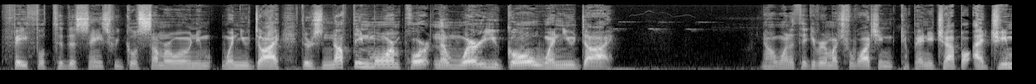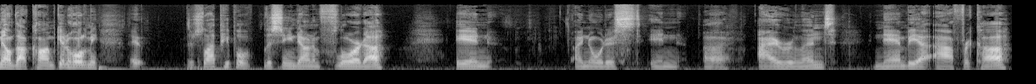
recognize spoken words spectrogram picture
Faithful to the saints. We go somewhere when you, when you die. There's nothing more important than where you go when you die. Now, I want to thank you very much for watching. CompanionChapel at gmail.com. Get a hold of me. There's a lot of people listening down in Florida, in, I noticed, in uh, Ireland, Nambia, Africa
